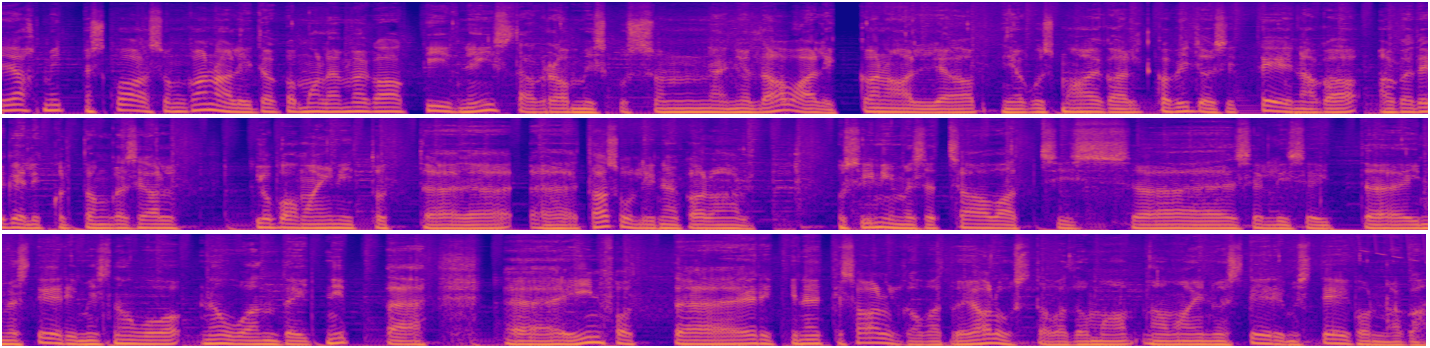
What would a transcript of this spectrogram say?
jah, mitmes kohas on kanalid, aga ma olen väga aktiivne Instagramis, kus on nii-öelda avalik kanal ja, ja kus ma aeg-ajalt ka videosid teen, aga, aga tegelikult on ka seal juba mainitud tasuline kanal, kus inimesed saavad siis selliseid investeerimisnõu, nõuandeid, nippe, infot, eriti need, kes algavad või alustavad oma, oma investeerimisteekonnaga.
